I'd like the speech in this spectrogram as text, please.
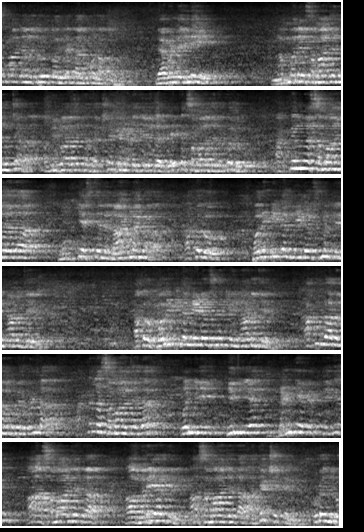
ಸಮಾಜನ ತೂರ್ತಂತೆ ಕಲ್ಪನಾ ದೇವಣ್ಣ ಇನ್ನಿ ನಮ್ಮನೆ ಸಮಾಜದ ಅವಿಭಾಜಿತ ದಕ್ಷಿಣ ಕನ್ನಡ ಜಿಲ್ಲೆಯ ರೈತ ಸಮಾಜದಕ್ಕಲು ಅಕ್ಕಲ್ನ ಸಮಾಜದ ಮುಖ್ಯಸ್ಥನ ನಾಡ್ನಾಗ ಅಕಲು ಪೊಲಿಟಿಕಲ್ ಲೀಡರ್ಸ್ನ ನಾಡುತ್ತೇವೆ ಅಕಲು ಪೊಲಿಟಿಕಲ್ ಲೀಡರ್ಸ್ನ ನಾಡುತ್ತೇವೆ ಅಕ್ಕುದಾರ ಬಂಡ ಅಕ್ಕಲ ಸಮಾಜದ ಒಂದು ಹಿರಿಯ ಗಣ್ಯ ವ್ಯಕ್ತಿಗೆ ಆ ಸಮಾಜದ ಆ ಮರ್ಯಾದೆ, ಆ ಸಮಾಜದ ಅಧ್ಯಕ್ಷತೆಯನ್ನು ಉಡಂದು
